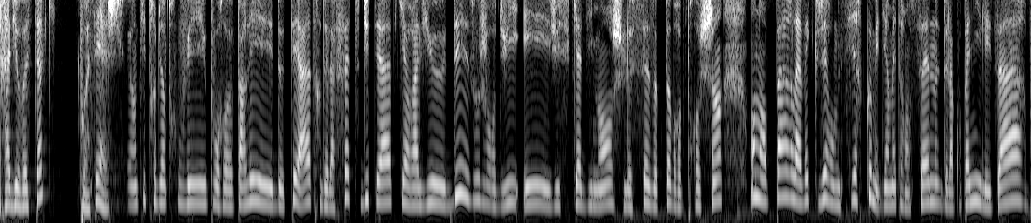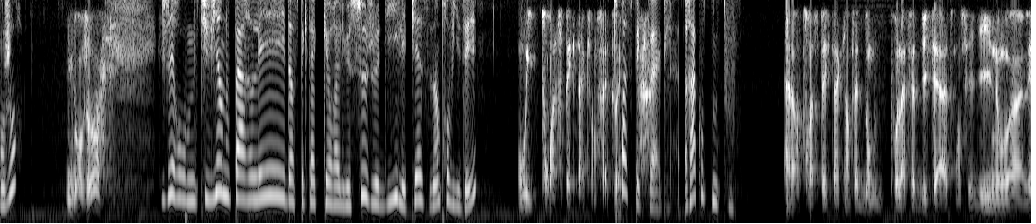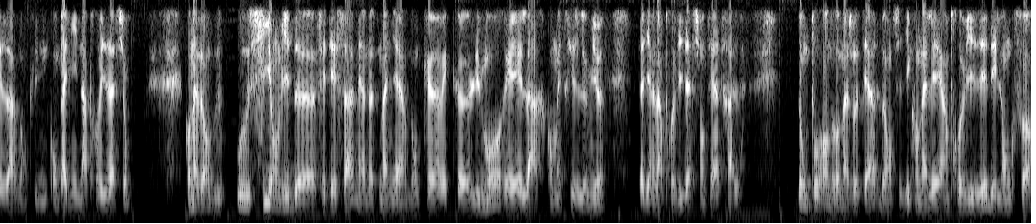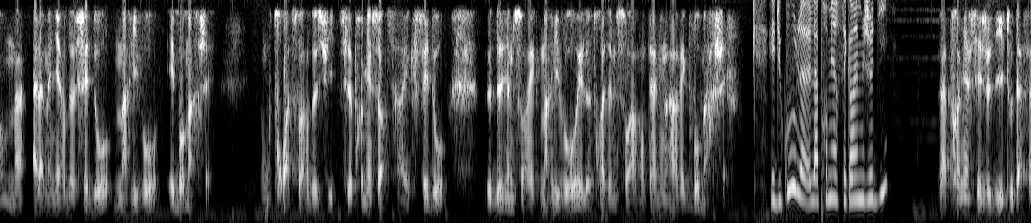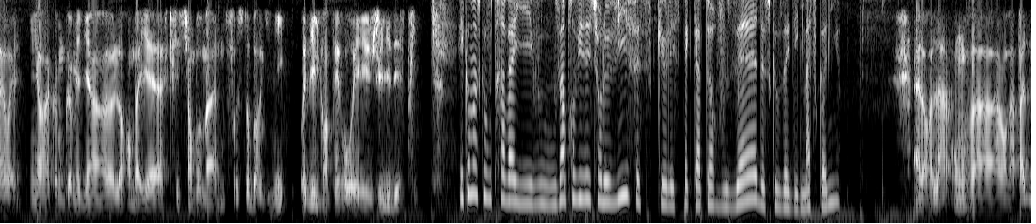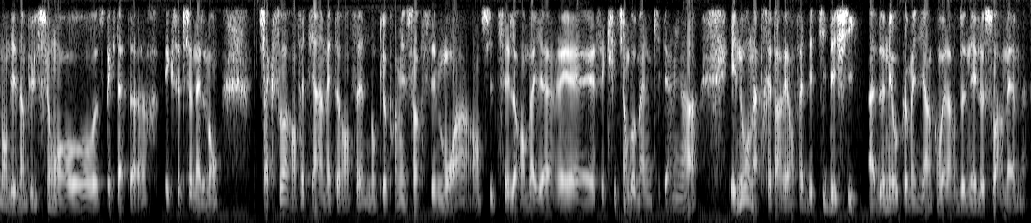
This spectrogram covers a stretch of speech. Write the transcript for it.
radiovostok.ch. Un titre bien trouvé pour euh, parler de théâtre, de la fête du théâtre qui aura lieu dès aujourd'hui et jusqu'à dimanche le 16 octobre prochain. On en parle avec Jérôme Cyr, comédien metteur en scène de la compagnie Les Arts. Bonjour. Bonjour. Jérôme, tu viens nous parler d'un spectacle qui aura lieu ce jeudi, les pièces improvisées. Oui, trois spectacles en fait. oui. Trois spectacles. Raconte-nous tout. Alors trois spectacles en fait. Donc pour la fête du théâtre, on s'est dit nous euh, les arts, donc une compagnie d'improvisation, qu'on avait aussi envie de fêter ça, mais à notre manière, donc euh, avec euh, l'humour et l'art qu'on maîtrise le mieux, c'est-à-dire l'improvisation théâtrale. Donc pour rendre hommage au théâtre, ben, on s'est dit qu'on allait improviser des longues formes à la manière de Feydeau, Marivaux et Beaumarchais. Donc trois soirs de suite. Le premier soir sera avec Feydeau, le deuxième soir avec Marivaux et le troisième soir on terminera avec Beaumarchais. Et du coup, la, la première, c'est quand même jeudi? La première c'est jeudi, tout à fait, oui. Il y aura comme comédiens euh, Laurent Bayer, Christian Baumann, Fausto Borghini, Odile Cantero et Julie Desprit. Et comment est-ce que vous travaillez? Vous, vous improvisez sur le vif? Est-ce que les spectateurs vous aident? Est-ce que vous avez des mascognes? Alors là, on va on va pas demander d'impulsion aux spectateurs, exceptionnellement. Chaque soir, en fait, il y a un metteur en scène. Donc le premier soir, c'est moi. Ensuite, c'est Laurent Bayer et c'est Christian Baumann qui terminera. Et nous, on a préparé en fait des petits défis à donner aux comédiens qu'on va leur donner le soir même.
